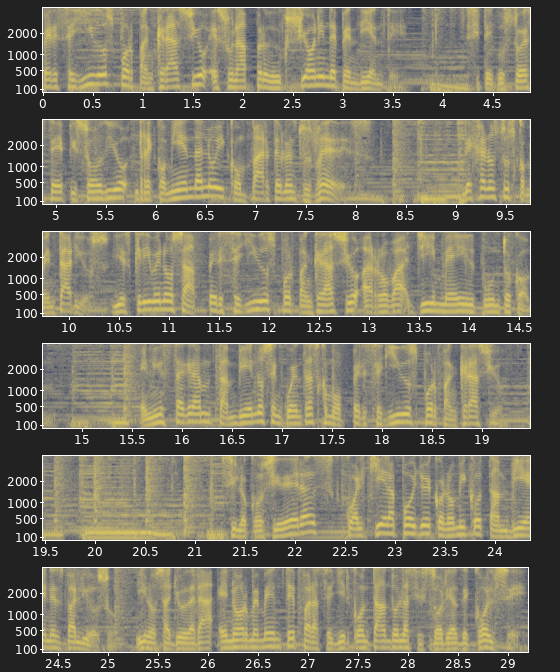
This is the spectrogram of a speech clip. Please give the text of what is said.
Perseguidos por Pancracio es una producción independiente. Si te gustó este episodio, recomiéndalo y compártelo en tus redes. Déjanos tus comentarios y escríbenos a perseguidosporpancracio.gmail.com. En Instagram también nos encuentras como Perseguidos por Pancracio. Si lo consideras, cualquier apoyo económico también es valioso y nos ayudará enormemente para seguir contando las historias de Colse.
